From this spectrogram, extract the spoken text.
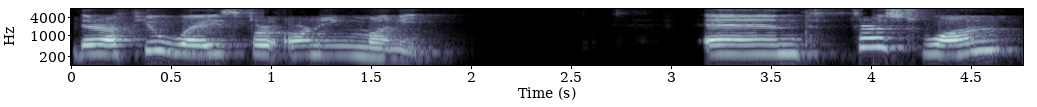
there are a few ways for earning money. And first one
